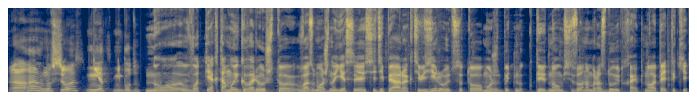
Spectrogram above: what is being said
А, ну все, нет, не буду. Ну, вот я к тому и говорю, что, возможно, если CDPR активизируется, то, может быть, ну, перед новым сезоном раздуют хайп. Но, опять-таки,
